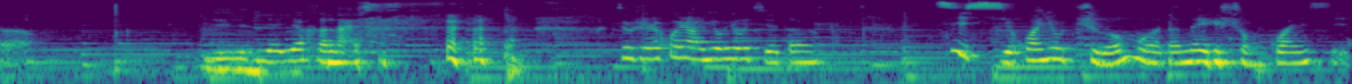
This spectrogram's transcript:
的爷爷爷爷和奶奶，就是会让悠悠觉得既喜欢又折磨的那一种关系。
